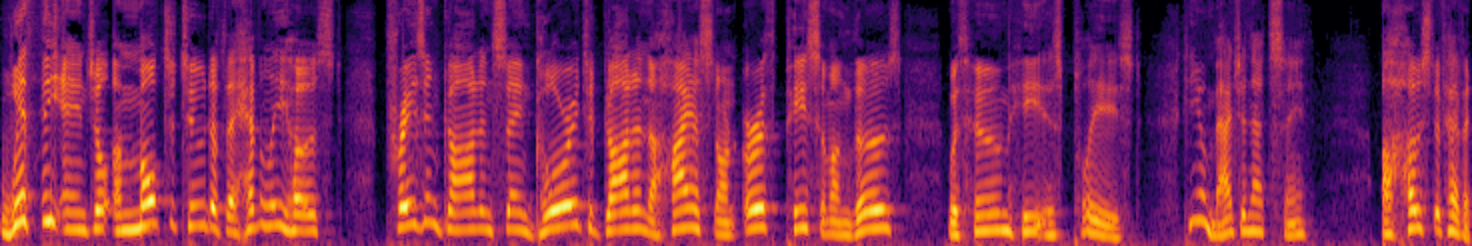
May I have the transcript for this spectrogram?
with the angel, a multitude of the heavenly host praising God and saying, Glory to God in the highest on earth, peace among those with whom he is pleased. Can you imagine that scene? A host of heaven.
